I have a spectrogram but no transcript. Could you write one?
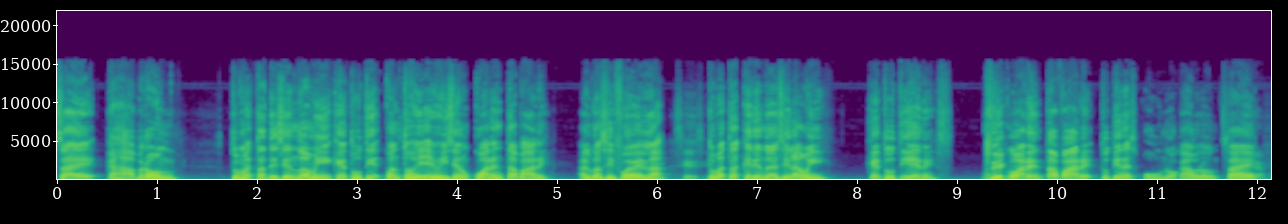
¿Sabes? Cabrón. Tú me estás diciendo a mí que tú tienes... ¿Cuántos ellos hicieron? 40 pares. Algo así fue, ¿verdad? Sí, sí. Tú me estás queriendo decir a mí que tú tienes de 40 pares, tú tienes uno, cabrón. ¿Sabes? Yeah.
